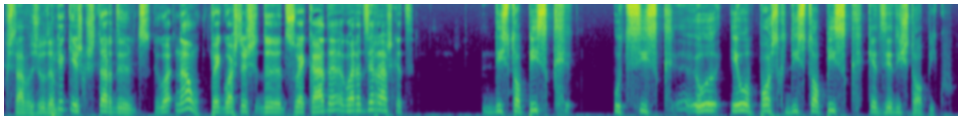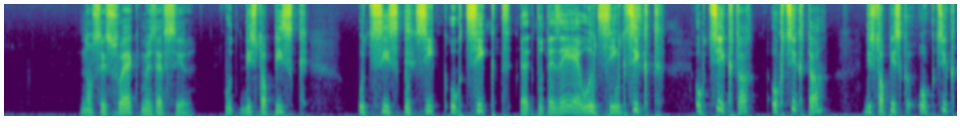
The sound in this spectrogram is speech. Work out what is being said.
Gostava, ajuda-me. porquê que ias gostar de, Não, tu é que gostas de, de suecada, agora desenrasca-te. Distopisk Utsisk. Eu, eu aposto que Distopisk quer dizer distópico. Não sei sueco, mas deve ser. O- Distopisk Utsisk. O tsict, eh, que tu tens aí é o tsict. Utsikt. Utsikt. Utsikt. Distopisk Utsikt.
